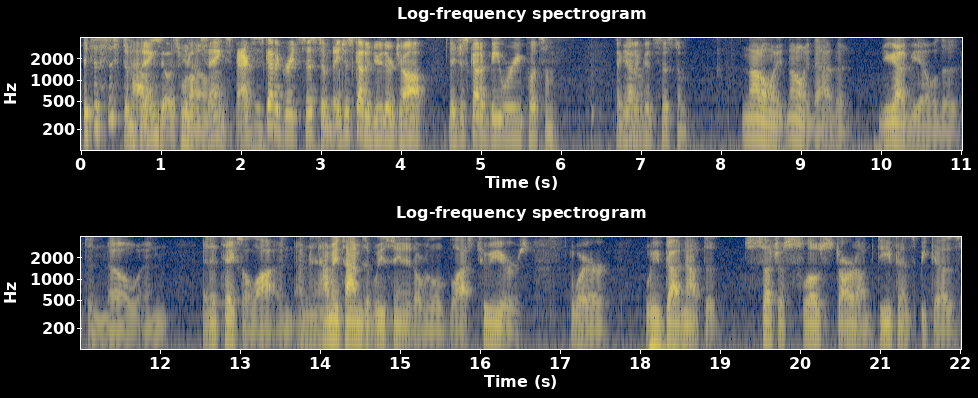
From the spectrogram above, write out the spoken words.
It's a system House, thing, though, is what you I'm saying. Spags has got a great system. They just got to do their job. They just got to be where he puts them. They got Yeah. a good system. Not only not only that, but you got to be able to, to know and and it takes a lot. And I mean, how many times have we seen it over the last two years where we've gotten out to such a slow start on defense because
